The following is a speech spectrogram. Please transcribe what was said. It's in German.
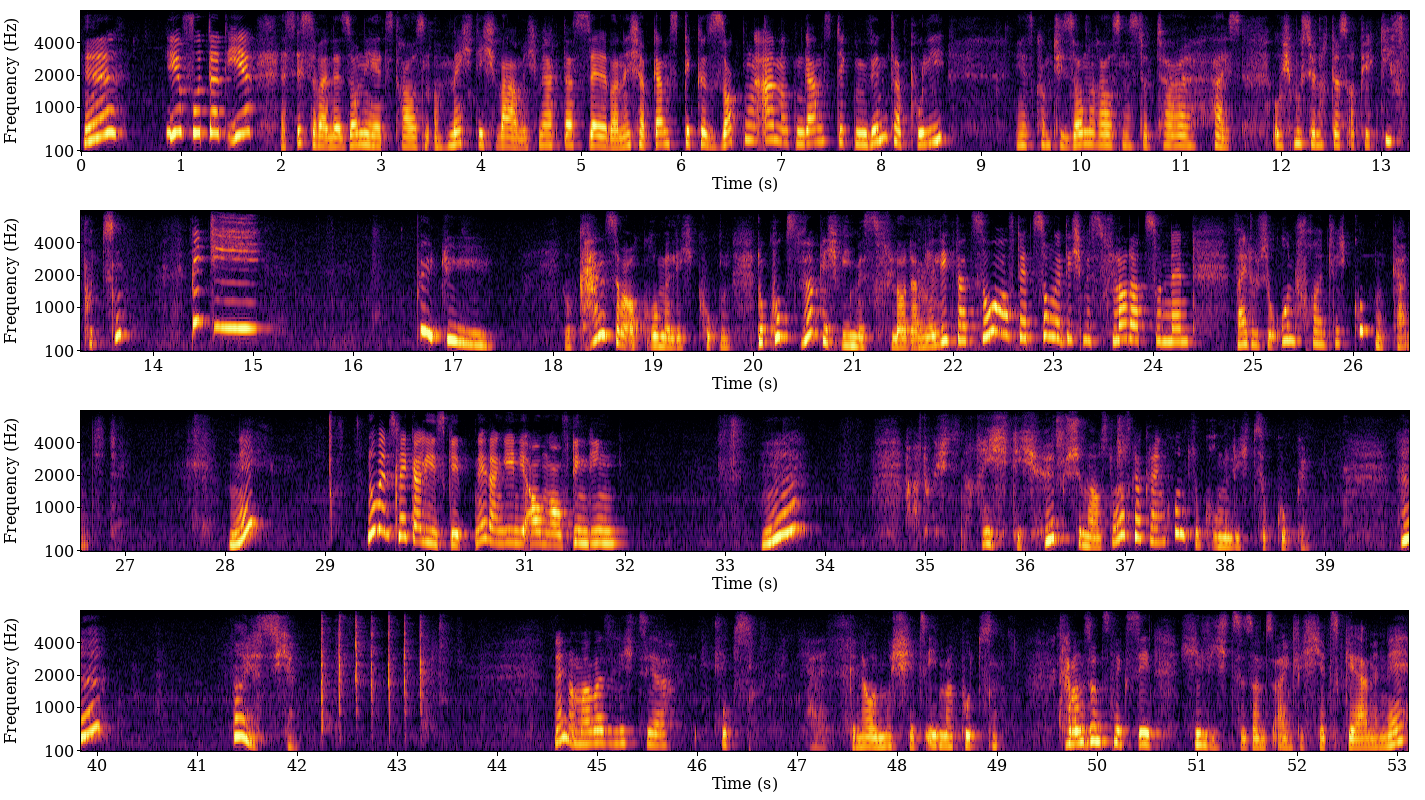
Hä? Ihr futtert ihr? Es ist aber in der Sonne jetzt draußen auch mächtig warm. Ich merke das selber. Ne? Ich habe ganz dicke Socken an und einen ganz dicken Winterpulli. Jetzt kommt die Sonne raus und ist total heiß. Oh, ich muss ja noch das Objektiv putzen. Bitte! Bitte! Du kannst aber auch grummelig gucken. Du guckst wirklich wie Miss Flodder. Mir liegt das so auf der Zunge, dich Miss Flodder zu nennen, weil du so unfreundlich gucken kannst. Ne? Es Leckerlis gibt, ne? Dann gehen die Augen auf. Ding, ding. Hm? Aber du bist eine richtig hübsche Maus. Du hast gar keinen Grund, so grummelig zu gucken. Hä? Mäuschen. Ne, normalerweise liegt sie ja. Ups. Ja, das genau, muss ich jetzt eben mal putzen. Kann man sonst nichts sehen. Hier liegt sie sonst eigentlich jetzt gerne, ne?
